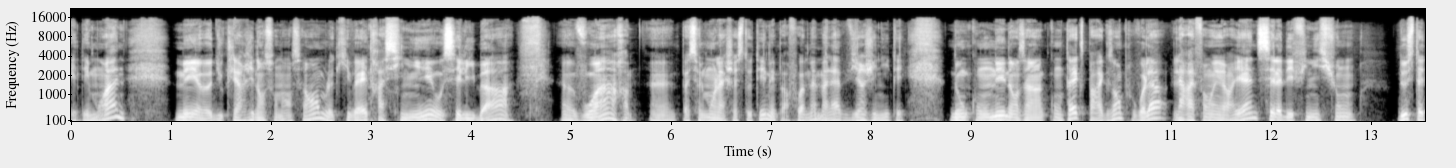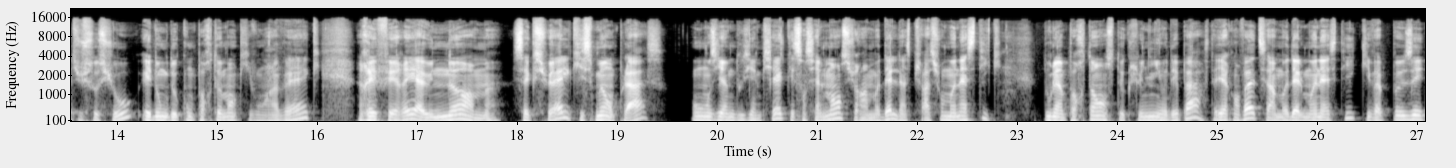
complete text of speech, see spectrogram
et des moines, mais euh, du clergé dans son ensemble, qui va être assigné au célibat, euh, voire pas seulement à la chasteté, mais parfois même à la virginité. Donc on est dans un contexte, par exemple, où voilà, la réforme aérienne, c'est la définition de statuts sociaux et donc de comportements qui vont avec, référés à une norme sexuelle qui se met en place au XIe, XIIe siècle, essentiellement sur un modèle d'inspiration monastique. D'où l'importance de Cluny au départ, c'est-à-dire qu'en fait, c'est un modèle monastique qui va peser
